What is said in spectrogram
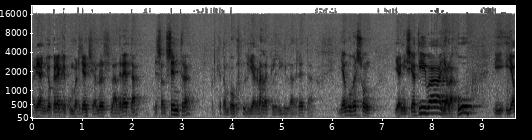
aviam, jo crec que Convergència no és la dreta, és el centre, perquè tampoc li agrada que li diguin la dreta, hi ha governs on hi ha iniciativa, hi ha la CUP, i, hi ha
